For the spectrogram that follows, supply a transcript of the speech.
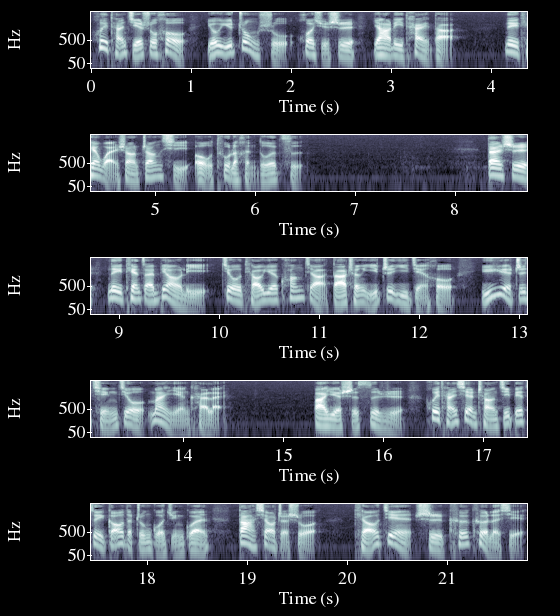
会谈结束后，由于中暑，或许是压力太大，那天晚上张喜呕吐了很多次。但是那天在庙里就条约框架达成一致意见后，愉悦之情就蔓延开来。八月十四日，会谈现场级别最高的中国军官大笑着说：“条件是苛刻了些，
